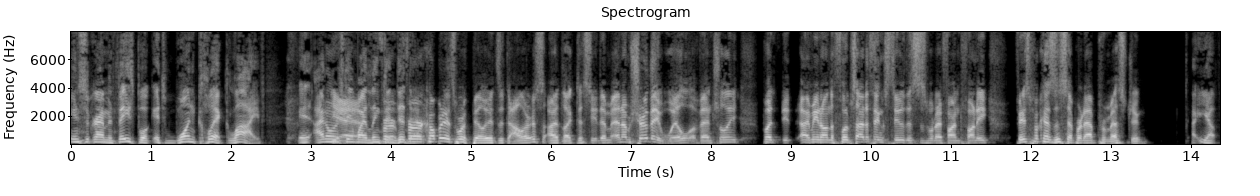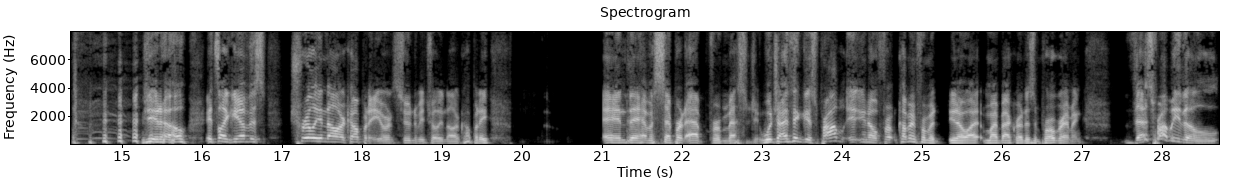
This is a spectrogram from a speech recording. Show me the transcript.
Instagram, and Facebook, it's one click live. And I don't understand why LinkedIn for, did for that. a company that's worth billions of dollars. I'd like to see them, and I'm sure they will eventually. But it, I mean, on the flip side of things too, this is what I find funny. Facebook has a separate app for messaging. Uh, yep. you know, it's like you have this trillion dollar company or soon to be trillion dollar company, and they have a separate app for messaging, which I think is probably you know from coming from a you know I, my background is in programming. That's probably the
